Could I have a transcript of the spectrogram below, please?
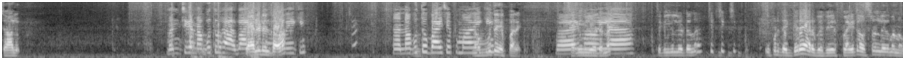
చాలు. మంచిగా నవ్వుతూ వెళ్తావా? ఆ, నవ్వుతూ బాయ్ చెప్పు మామయ్యకి నవ్వుతే చెప్పాలి. బాయ్ గిల్లు పెట్టానా? చిక్ చిక్ చిక్. ఇప్పుడు దగ్గరే ఆరు బేబీ ఫ్లైట్ అవసరం లేదు మనం.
